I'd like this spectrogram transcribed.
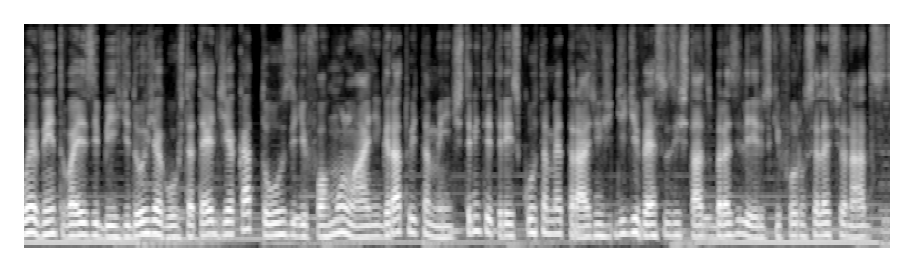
O evento vai exibir de 2 de agosto até dia 14 de forma online gratuitamente 33 curta-metragens de diversos estados brasileiros que foram selecionados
